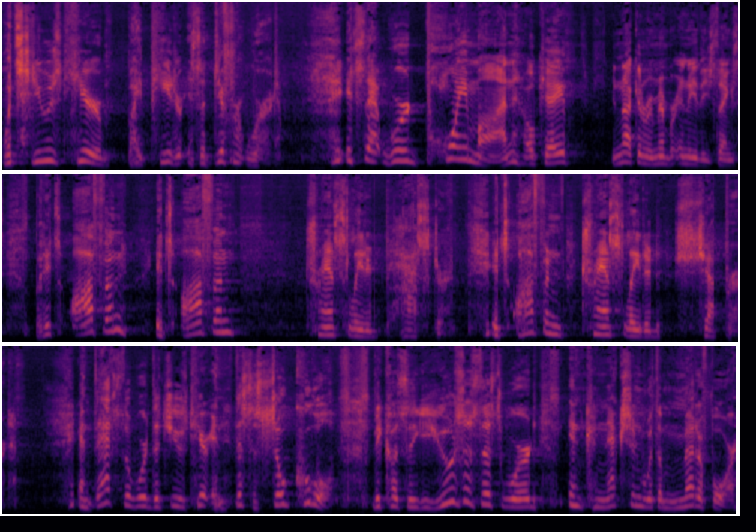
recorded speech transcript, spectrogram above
what's used here by Peter is a different word. It's that word poimon, okay? You're not going to remember any of these things, but it's often, it's often translated pastor. It's often translated shepherd. And that's the word that's used here. And this is so cool because he uses this word in connection with a metaphor,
